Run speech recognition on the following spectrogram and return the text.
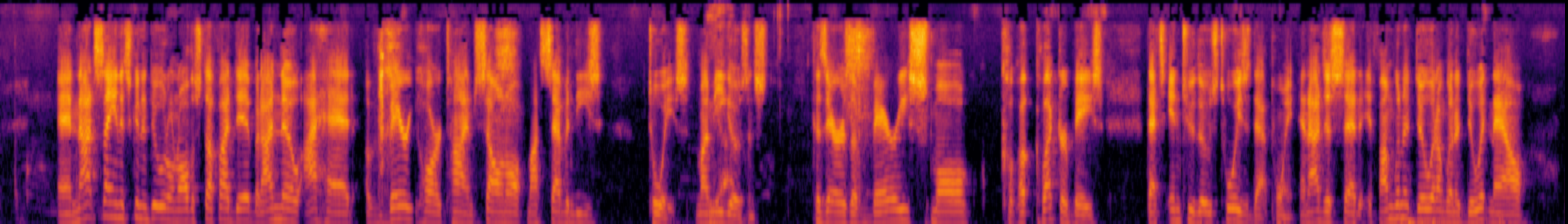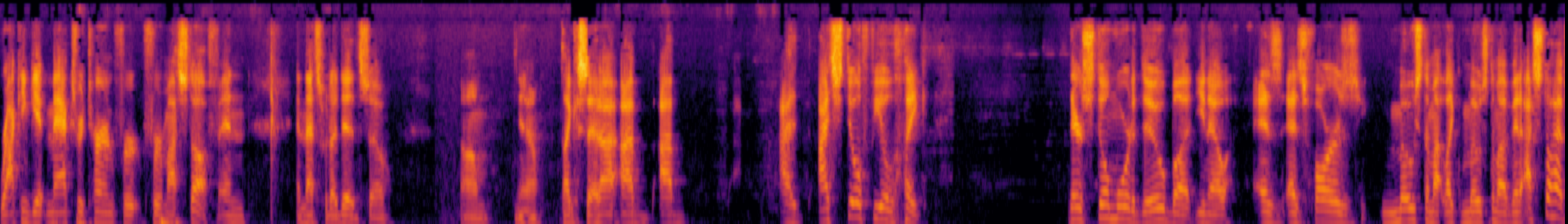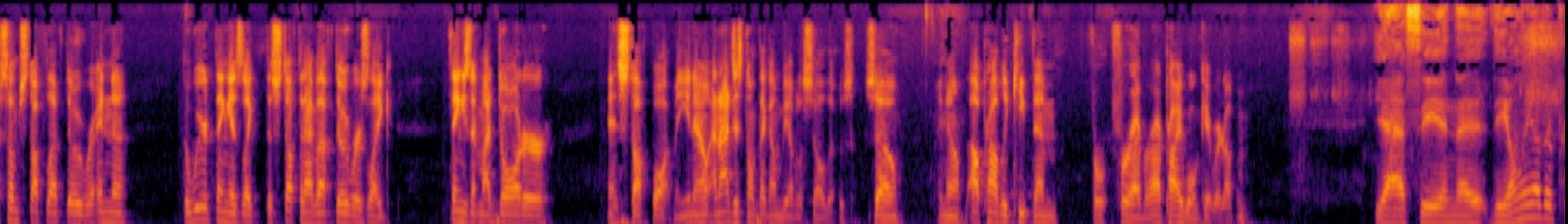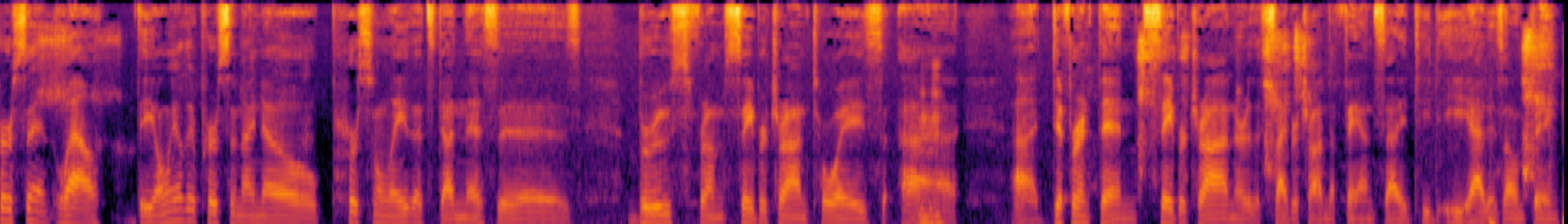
And not saying it's going to do it on all the stuff I did, but I know I had a very hard time selling off my 70s toys, my Megos and stuff, because there is a very small co- collector base that's into those toys at that point. And I just said, if I'm going to do it, I'm going to do it now, where I can get max return for for my stuff, and and that's what I did. So, um, you know, like I said, I I I I, I still feel like there's still more to do, but you know, as as far as most of my like most of my I still have some stuff left over, and the the weird thing is like the stuff that I have left over is like things that my daughter and stuff bought me, you know, and I just don't think I'm gonna be able to sell those. So, you know, I'll probably keep them for forever. I probably won't get rid of them. Yeah, see, and the the only other person, well, the only other person I know personally that's done this is Bruce from Sabertron Toys. Uh, uh, different than Sabertron or the Cybertron, the fan site. He he had his own thing.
